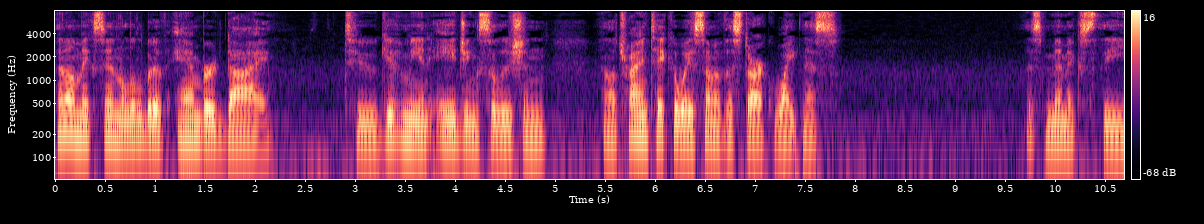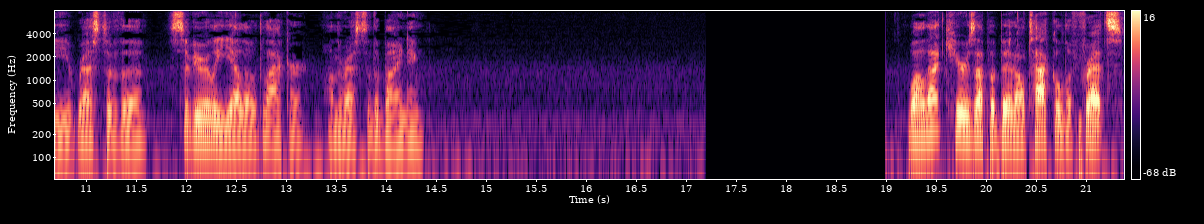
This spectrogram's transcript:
Then I'll mix in a little bit of amber dye to give me an aging solution and I'll try and take away some of the stark whiteness. This mimics the rest of the severely yellowed lacquer on the rest of the binding. While that cures up a bit, I'll tackle the frets.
